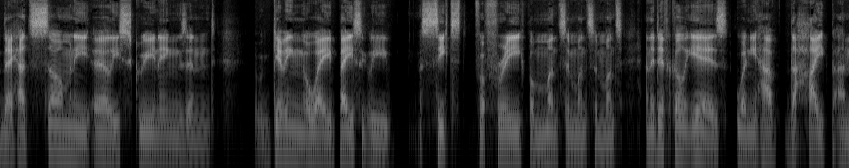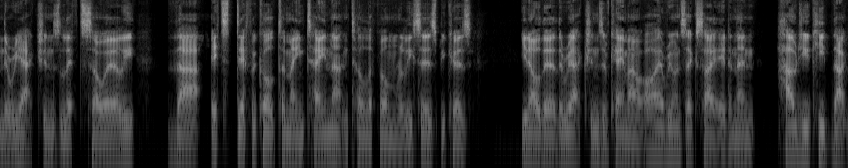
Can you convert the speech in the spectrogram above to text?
they had so many early screenings and giving away basically seats for free for months and months and months. And the difficulty is when you have the hype and the reactions lift so early that it's difficult to maintain that until the film releases because you know the the reactions have came out oh everyone's excited and then how do you keep that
